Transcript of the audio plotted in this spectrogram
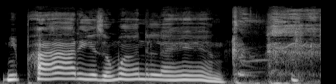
Your body is a wonderland.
